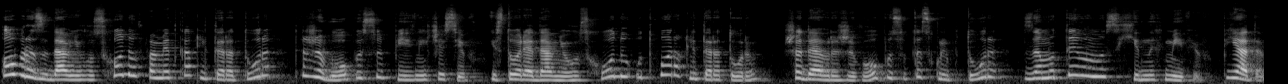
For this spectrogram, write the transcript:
Образи давнього сходу в пам'ятках літератури живопису пізніх часів. Історія давнього сходу у творах літератури, шедеври живопису та скульптури за мотивами східних міфів. П'яте.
